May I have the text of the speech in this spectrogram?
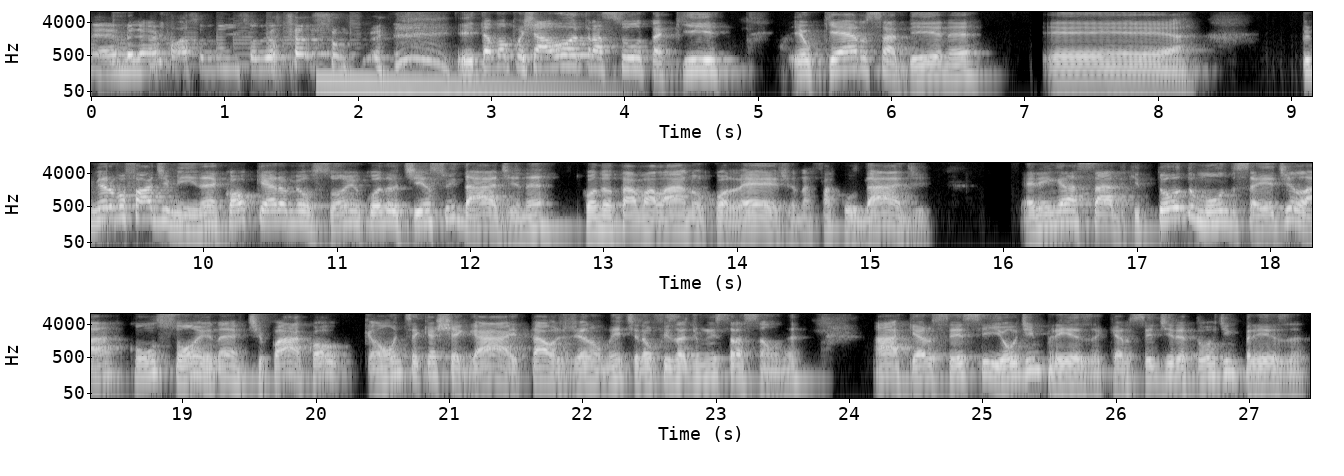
É melhor falar sobre, sobre outro assunto. Então, vou puxar outro assunto aqui. Eu quero saber, né? É... Primeiro, eu vou falar de mim, né? Qual que era o meu sonho quando eu tinha sua idade, né? Quando eu estava lá no colégio, na faculdade, era engraçado que todo mundo saía de lá com um sonho, né? Tipo, ah, qual, onde você quer chegar e tal. Geralmente, né, eu fiz administração, né? Ah, quero ser CEO de empresa, quero ser diretor de empresa.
